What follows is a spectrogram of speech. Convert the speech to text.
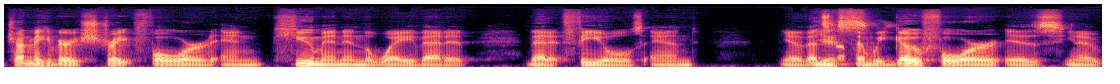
try to make it very straightforward and human in the way that it that it feels, and you know that's yes. something we go for is you know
